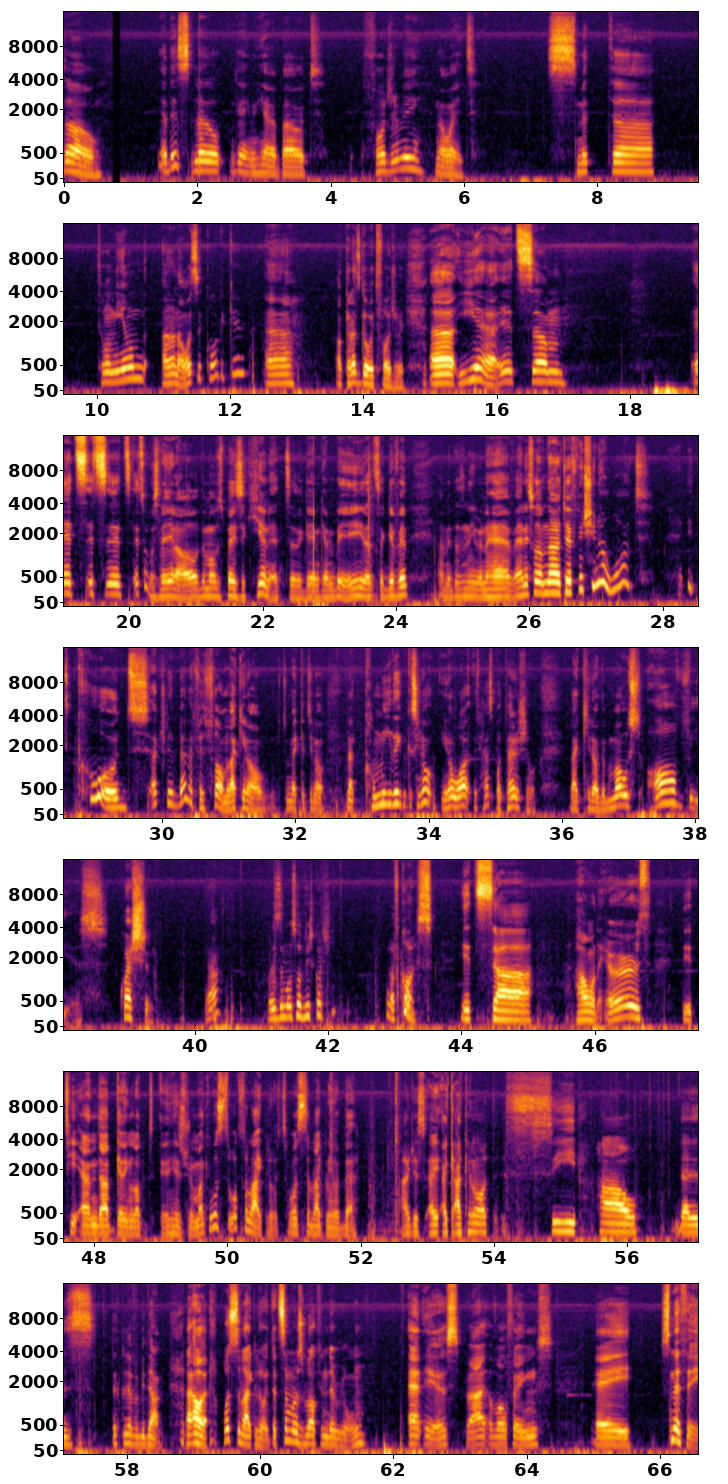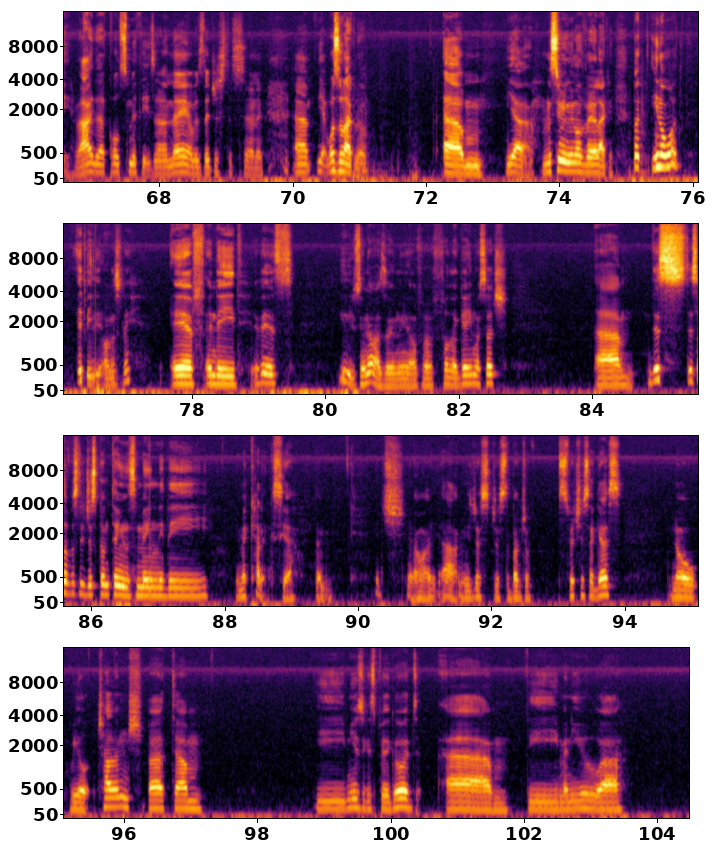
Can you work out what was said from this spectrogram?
So, yeah, this little game here about forgery. No, wait. Smith. Tonion. I don't know. What's it called again? Uh, okay, let's go with forgery. Uh, yeah, it's um. It's it's it's it's obviously you know the most basic unit the game can be. That's a given. I mean, it doesn't even have any sort of narrative. Which you know what, it could actually benefit from. Like you know to make it you know like comedic because you know you know what it has potential. Like you know the most obvious question. Yeah, what is the most obvious question? Well, of course, it's uh, how on earth did he end up getting locked in his room? Like, what's what's the likelihood? What's the likelihood there? I just I, I, I cannot see how that is that could ever be done. Oh, what's the likelihood that someone's locked in the room and is right of all things a smithy, right? They're called smithies, aren't they? Or was they just a surname? Um, yeah, what's the likelihood? Um, yeah, I'm assuming we're not very likely, but you know what? It really, honestly, if indeed it is used, you know, as a you know for for a game or such. Um, this this obviously just contains mainly the, the mechanics, yeah. Them, which you know, I, yeah, I mean, it's just just a bunch of switches, I guess. No real challenge, but um, the music is pretty good. Um, the menu uh,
